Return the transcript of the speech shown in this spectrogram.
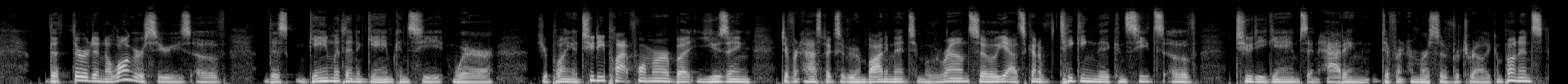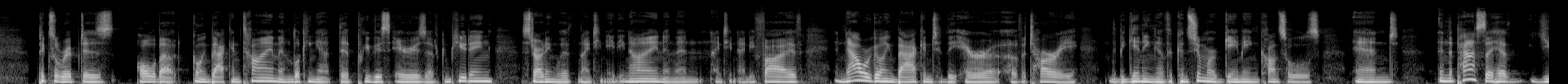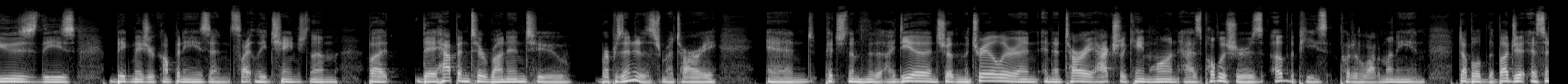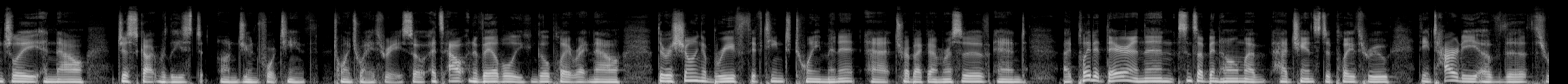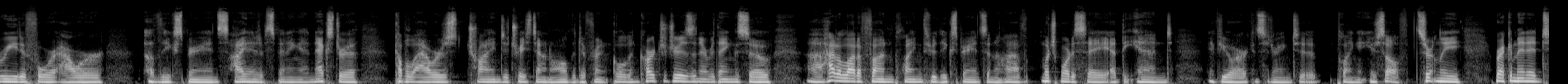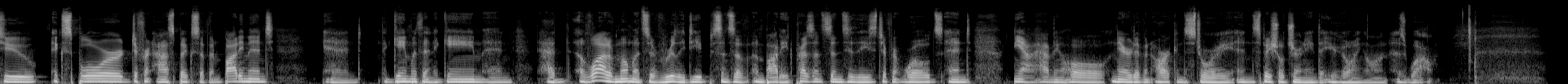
the third in a longer series of this game within a game conceit where you're playing a 2D platformer, but using different aspects of your embodiment to move around. So, yeah, it's kind of taking the conceits of 2D games and adding different immersive virtual reality components. Pixel Ripped is all about going back in time and looking at the previous areas of computing, starting with 1989 and then 1995. And now we're going back into the era of Atari, the beginning of the consumer gaming consoles. And in the past, they have used these big major companies and slightly changed them, but they happen to run into representatives from Atari and pitched them the idea and showed them a trailer. And, and Atari actually came on as publishers of the piece, put in a lot of money and doubled the budget essentially, and now just got released on June 14th, 2023. So it's out and available. You can go play it right now. They were showing a brief 15 to 20 minute at Tribeca Immersive, and I played it there. And then since I've been home, I've had chance to play through the entirety of the three to four hour of the experience. I ended up spending an extra couple hours trying to trace down all the different golden cartridges and everything. So I uh, had a lot of fun playing through the experience, and I'll have much more to say at the end if you are considering to playing it yourself. Certainly recommended to explore different aspects of embodiment and the game within a game and had a lot of moments of really deep sense of embodied presence into these different worlds and yeah having a whole narrative and arc and story and spatial journey that you're going on as well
